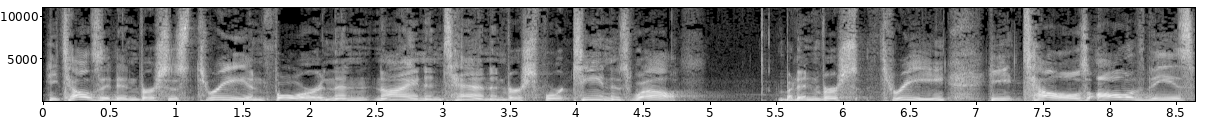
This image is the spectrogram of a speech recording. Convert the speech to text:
He tells it in verses 3 and 4, and then 9 and 10, and verse 14 as well. But in verse 3, he tells all of these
